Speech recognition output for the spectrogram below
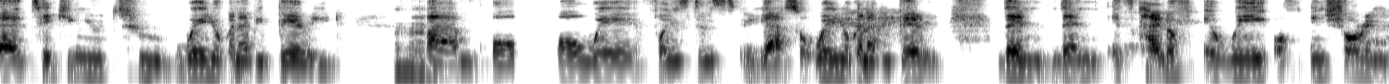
uh, taking you to where you're going to be buried mm-hmm. um, or or where for instance yeah so where you're going to be buried then then it's kind of a way of ensuring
